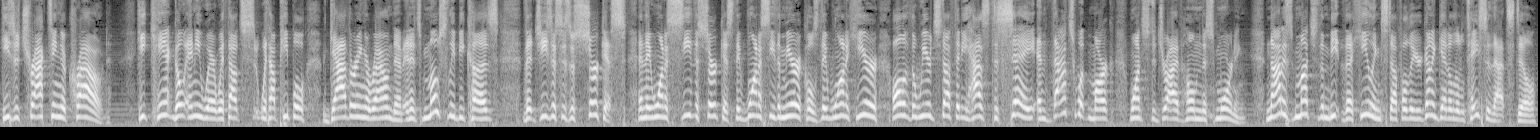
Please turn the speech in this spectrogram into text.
he's attracting a crowd. He can't go anywhere without, without people gathering around them. And it's mostly because that Jesus is a circus and they want to see the circus. They want to see the miracles. They want to hear all of the weird stuff that he has to say. And that's what Mark wants to drive home this morning. Not as much the, the healing stuff, although you're going to get a little taste of that still.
